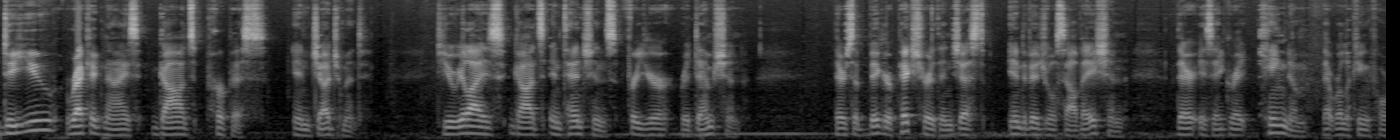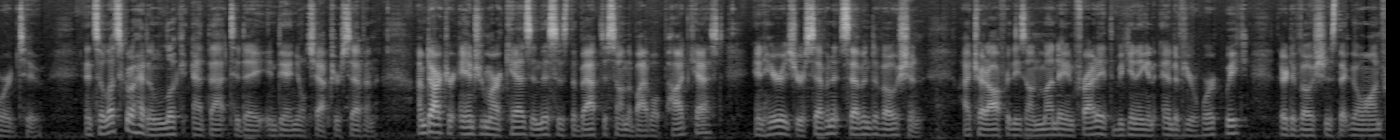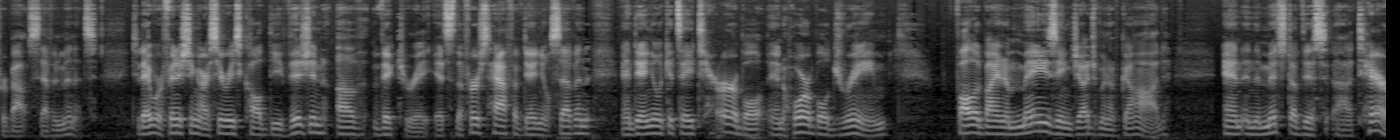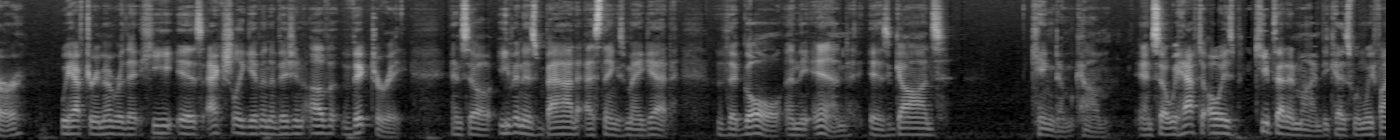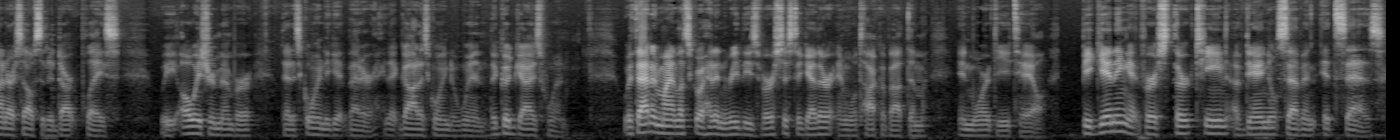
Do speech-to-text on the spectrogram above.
Do you recognize God's purpose in judgment? Do you realize God's intentions for your redemption? There's a bigger picture than just individual salvation. There is a great kingdom that we're looking forward to. And so let's go ahead and look at that today in Daniel chapter 7. I'm Dr. Andrew Marquez, and this is the Baptist on the Bible podcast. And here is your 7 at 7 devotion. I try to offer these on Monday and Friday at the beginning and end of your work week. They're devotions that go on for about seven minutes. Today we're finishing our series called The Vision of Victory. It's the first half of Daniel 7, and Daniel gets a terrible and horrible dream, followed by an amazing judgment of God. And in the midst of this uh, terror, we have to remember that he is actually given a vision of victory. And so, even as bad as things may get, the goal and the end is God's kingdom come. And so, we have to always keep that in mind because when we find ourselves at a dark place, we always remember that it's going to get better, that God is going to win. The good guys win. With that in mind, let's go ahead and read these verses together and we'll talk about them in more detail. Beginning at verse 13 of Daniel 7, it says,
